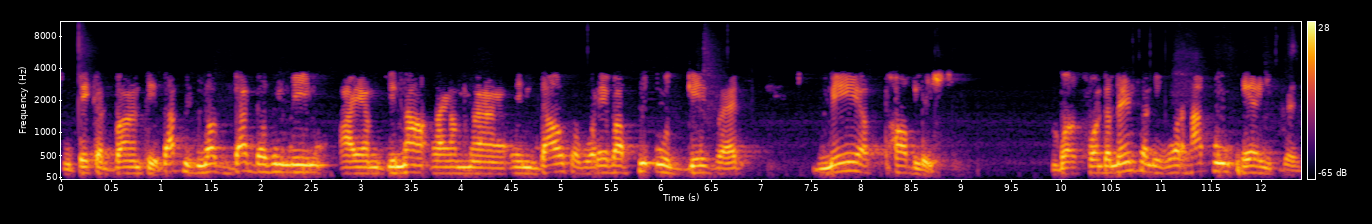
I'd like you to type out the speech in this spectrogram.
to take advantage. That is not. That doesn't mean I am denied. I am uh, in doubt of whatever People's Gazette may have published. But fundamentally, what happens here is that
